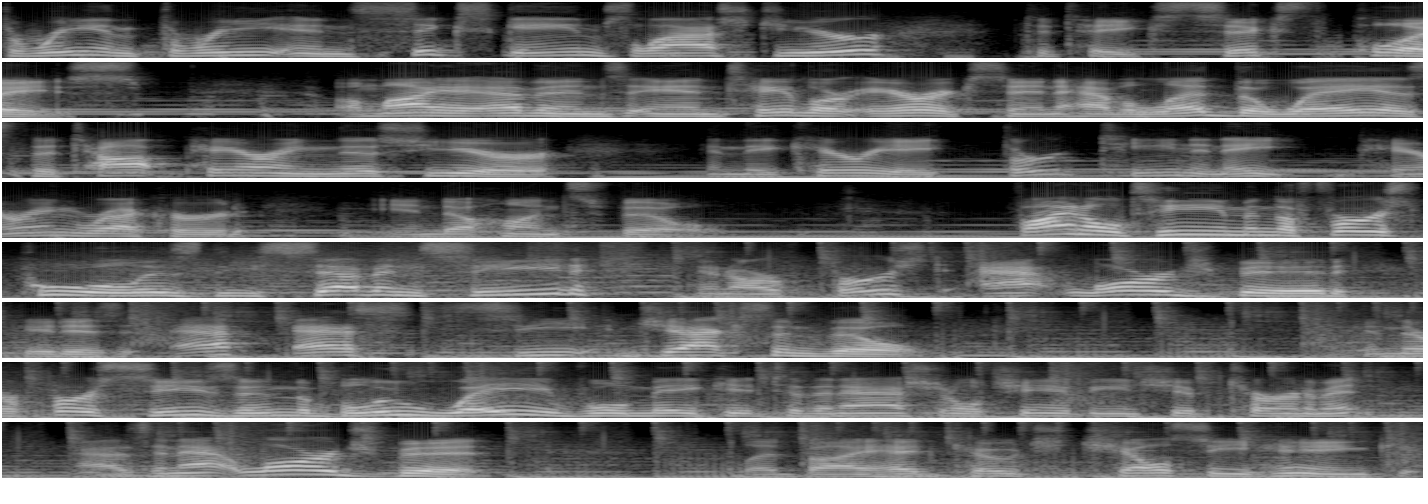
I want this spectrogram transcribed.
3 and 3 in 6 games last year to take 6th place. Amaya Evans and Taylor Erickson have led the way as the top pairing this year and they carry a 13 and 8 pairing record into Huntsville. Final team in the first pool is the 7 seed. In our first at-large bid, it is FSC Jacksonville. In their first season, the Blue Wave will make it to the national championship tournament as an at-large bid. Led by head coach Chelsea Hink,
